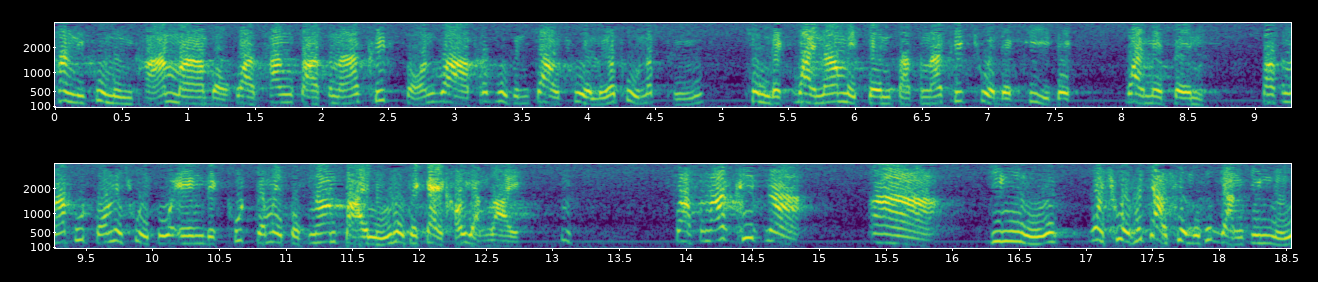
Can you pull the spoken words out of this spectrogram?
ท่านมีผู้หนึ่งถามมาบอกว่าทางศาสนาคริสต์สอนว่าพระผู้เป็นเจ้าช่วยเหลือผู้นับถือ เช่นเด็กว่ายน้ำไม่เป็นศาสนาคริสต์ช่วยเด็กที่เด็กว่ายไม่เป็น ศาสนาพุทธสอนให้ช่วยตัวเองเด็กพุทธจะไม่ตกน้ำตายหรือเราจะแก้เขาอย่างไร ศาสนาคริสต์น่ะ อ่า จริงหรือว่าช่วยพระเจ้าช่วยหมดทุกอย่างจริงหรือ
